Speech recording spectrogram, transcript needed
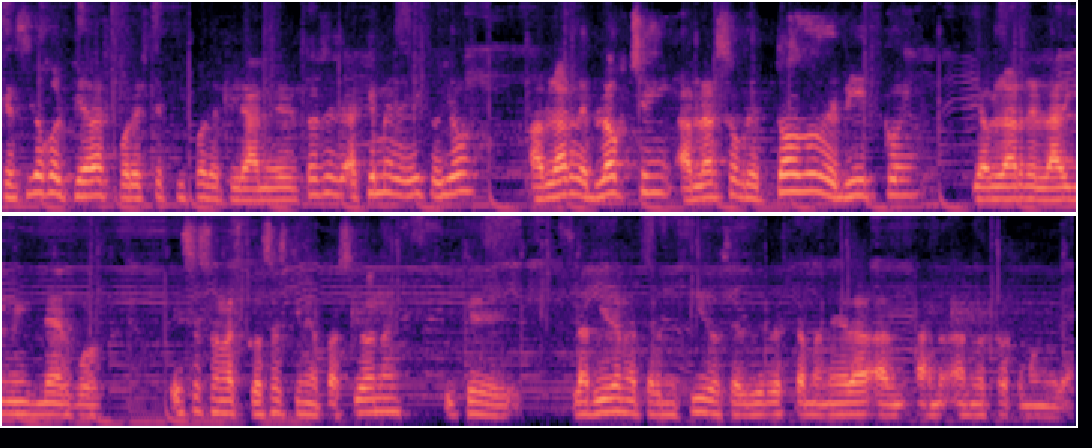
que han sido golpeadas por este tipo de pirámides. Entonces, ¿a qué me dedico yo? Hablar de blockchain, hablar sobre todo de Bitcoin y hablar de Lightning Network. Esas son las cosas que me apasionan y que la vida me ha permitido servir de esta manera a, a nuestra comunidad.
